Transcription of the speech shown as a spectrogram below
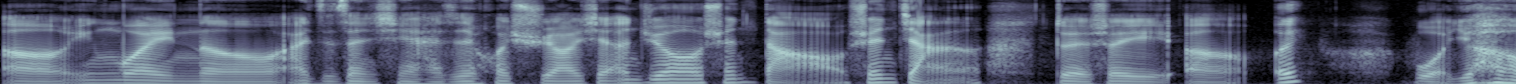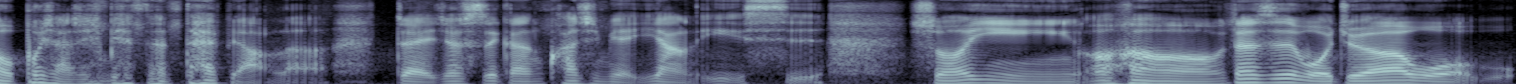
呃，因为呢，爱之阵线还是会需要一些 NGO 宣导宣讲，对，所以呃，诶。我又 不小心变成代表了，对，就是跟跨性别一样的意思，所以，哦，但是我觉得我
